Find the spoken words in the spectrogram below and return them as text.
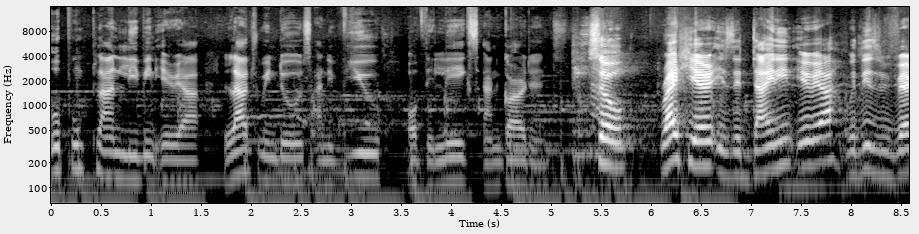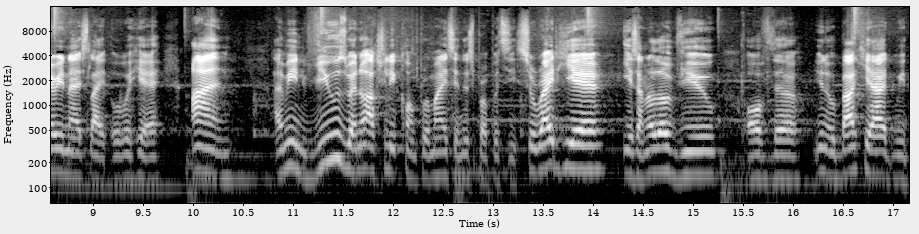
open plan living area, large windows and a view of the lakes and gardens. So right here is the dining area with this very nice light over here and I mean, views were not actually compromised in this property. So right here is another view of the, you know, backyard with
